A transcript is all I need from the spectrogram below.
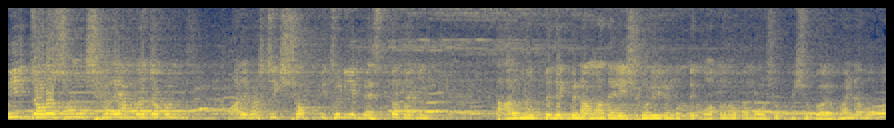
এই জড় সংসারে আমরা যখন পারিপার্শ্বিক সব কিছু নিয়ে ব্যস্ত থাকি তার মধ্যে দেখবেন আমাদের এই শরীরের মধ্যে কত রকম অসুখ বিসুখ হয়। হয় না বাবা?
